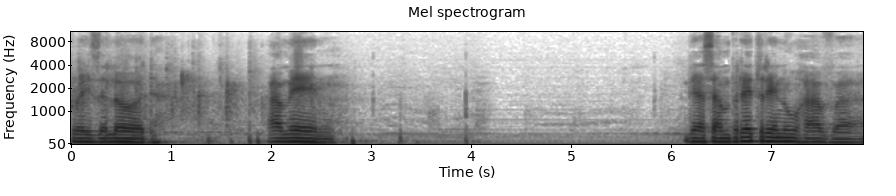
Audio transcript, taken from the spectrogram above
Praise the Lord. Amen. There are some brethren who have uh,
